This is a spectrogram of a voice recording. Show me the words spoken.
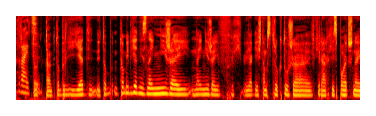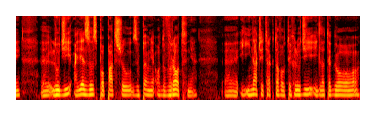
Zdrajcy. To, tak, to byli, jedni, to, to byli jedni z najniżej, najniżej w jakiejś tam strukturze, w hierarchii społecznej e, ludzi, a Jezus popatrzył zupełnie odwrotnie e, i inaczej traktował tych ludzi i dlatego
